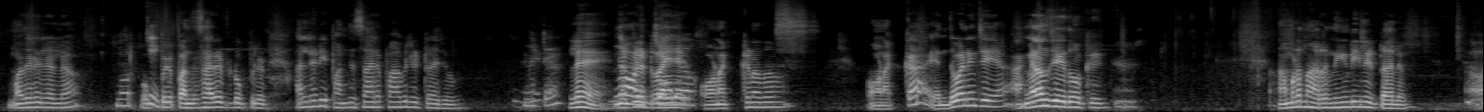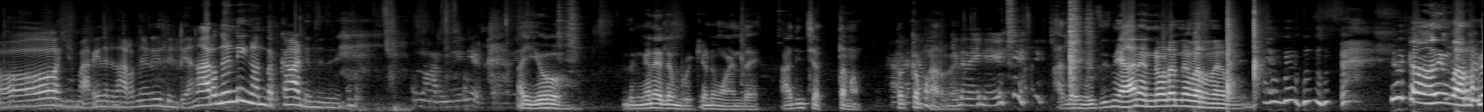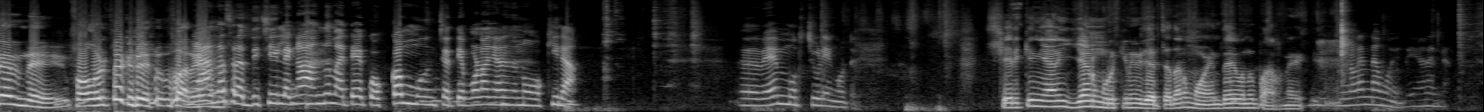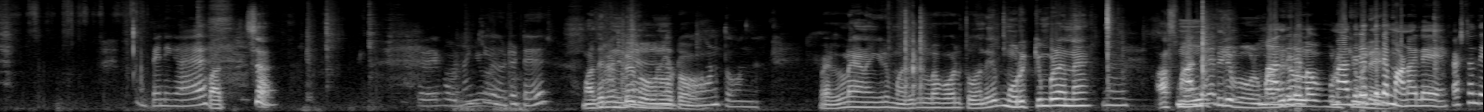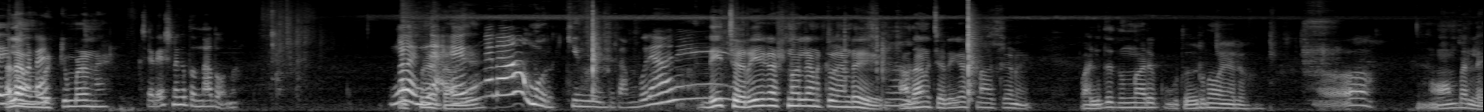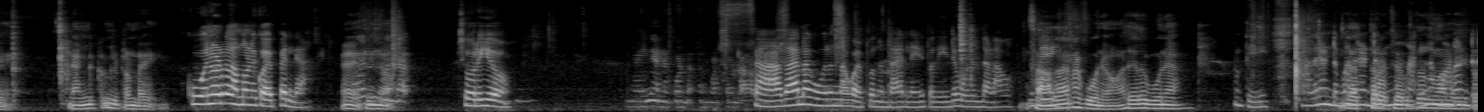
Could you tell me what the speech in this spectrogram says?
ഉപ്പിൽ പഞ്ചസാര ഇട്ടിട്ട് ഉപ്പിലിട്ട് അല്ലടി പഞ്ചസാര എന്നിട്ട്? അല്ലേ? എന്നിട്ട് ഡ്രൈ ഉണക്കണതോ? ഉണക്ക? എന്ത് വേണേലും ചെയ്യാം. അങ്ങനെ ഒന്ന് ചെയ്ത് നോക്ക്. നമ്മുടെ നറുനീണ്ടിയിൽ ഇട്ടാലോ. ഓ ഞാൻ പറയുന്നില്ല. നറുനീണ്ടി ഇതിട്ട് നറുനീണ്ടി നിങ്ങൾ എന്തൊക്കെ ആടുന്നത് അയ്യോ ഇതിങ്ങനെയല്ല മുറിക്കേണ്ട മോയന്തേ ആദ്യം ചെത്തണം. ഇതൊക്കെ പറഞ്ഞു. അല്ല ഇത് ഞാൻ എന്നോട് തന്നെ പറഞ്ഞാണ് ഇതൊക്കെ ആദ്യം പറഞ്ഞിട്ടുണ്ട്. ഫോൾട്ടൊക്കെ ശ്രദ്ധിച്ചില്ല. നിങ്ങൾ അന്ന് മറ്റേ കൊക്കം ചെത്തിയപ്പോഴാണ് ഞാൻ നോക്കിയില്ല. വേം മുറിച്ചുകൂടി അങ്ങോട്ട്. ശരിക്കും ഞാൻ ഇയാണ് മുറിക്കണെന്ന് വിചാരിച്ചത് അതാണ് മോയന്തേ ഒന്ന് പറഞ്ഞത്. നിങ്ങൾ എന്നാ പോയത് ഞാനല്ല. അപ്പൊ എനിക്ക് പച്ച. കേട്ടിട്ട് മധുരണ്ട് തോന്നുന്നു കേട്ടോ. വെള്ളയാണെങ്കിൽ തോന്നുന്നു. മധുരമുള്ള പോലെ തോന്നി മുറിക്കുമ്പോഴന്നെ തന്നെ ആ സ്മൂത്തിൽ പോകണം മധുരമുള്ള മുറിക്കുമ്പോഴന്നെ മധുരത്തിന്റെ മണം അല്ലേ? കഷ്ണം അല്ല മുറിക്കുമ്പോൾ തന്നെ ചെറിയ കഷ്ണൊക്കെ തിന്നാ തോന്നുന്നു. നിങ്ങൾ എങ്ങനെ എങ്ങനാ മുറിക്കുന്നു ഇത് തമ്പുരാനെ. ഡീ ചെറിയ കഷ്ണമല്ലേ എനിക്ക് വേണ്ടേ? അതാണ് ചെറിയ കഷ്ണം ആക്കാണ് വലുത് തിന്നാൽ തീർന്നു പോയാലോ? ഓ. നോമ്പല്ലേ? ഞങ്ങൾക്കും കിട്ടണ്ടേ? കൂനോട് തന്നോളി കുഴപ്പമില്ല. ഏ തിന്നോ? ചൊറിയോ? സാധാരണ കൂനെന്നാ കുഴപ്പമൊന്നും ഉണ്ടായില്ല ഇനിയിപ്പോ ഇതിന്റെ കൂന എന്താണാവോ സാധാരണ കൂനോ? അതേതാ കൂനാ? തിരി. മധുരണ്ട് രണ്ട് ചെറുത് തിന്നാ മതി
